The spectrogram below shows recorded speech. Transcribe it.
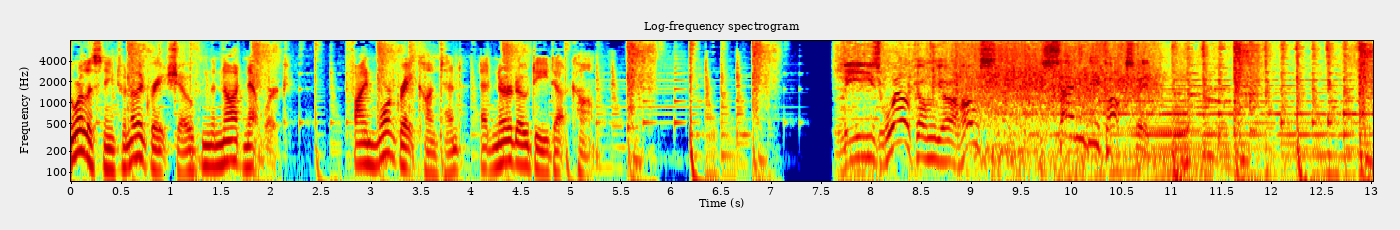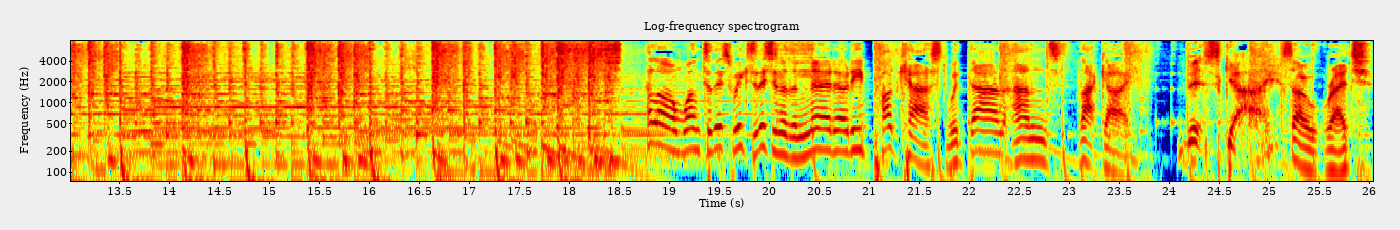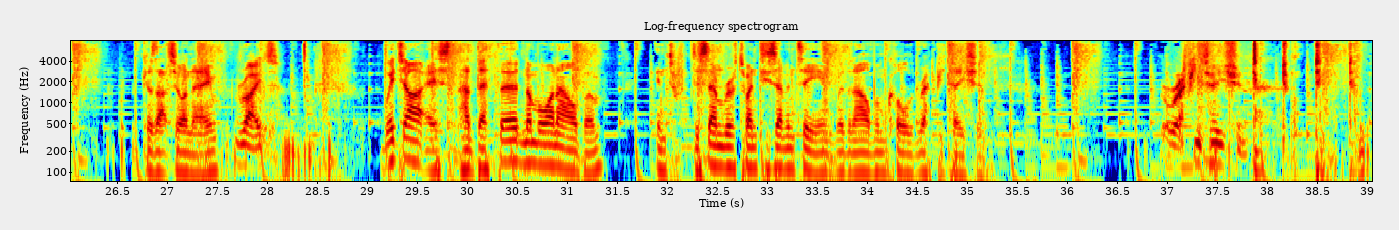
You're listening to another great show from the Nod Network. Find more great content at nerdod.com. Please welcome your host, Sandy Foxford. Hello and welcome to this week's edition of the Nerd OD podcast with Dan and that guy. This guy. So, Reg, because that's your name, Right. Which artist had their third number one album in t- December of 2017 with an album called Reputation? Reputation.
